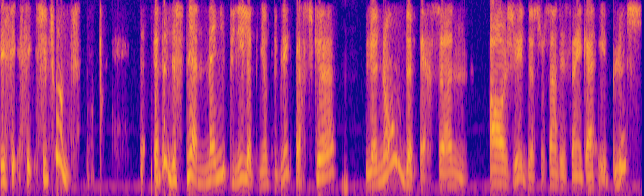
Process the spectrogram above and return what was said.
c'est toujours c'est un peu destiné à manipuler l'opinion publique parce que le nombre de personnes âgés de 65 ans et plus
